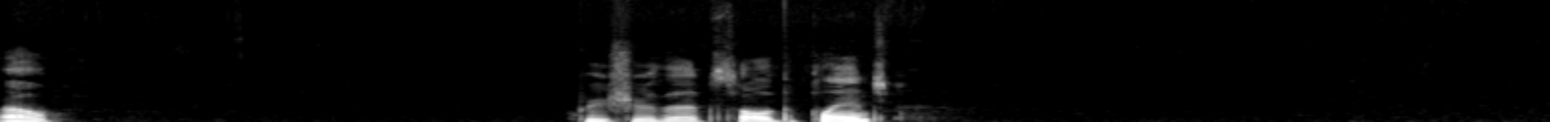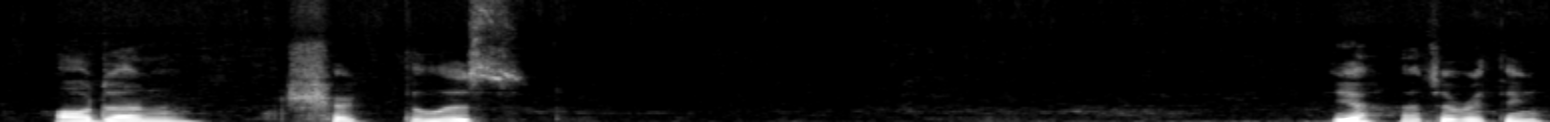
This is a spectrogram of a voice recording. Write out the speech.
Oh. Pretty sure that's all the plants. All done. Check the list. Yeah, that's everything.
